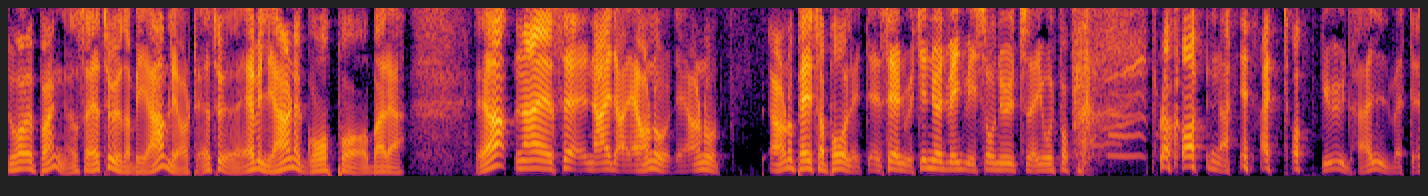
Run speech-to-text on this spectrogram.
du har jo poeng. Altså, jeg tror det blir jævlig artig. Jeg, tror, jeg vil gjerne gå på og bare, ja, nei, se, nei da, jeg har noe, jeg har noe, jeg har nå peisa på litt. Jeg ser jo ikke nødvendigvis sånn ut som jeg gjorde på plak plakaten, nei, nei, takk Gud, helvete.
